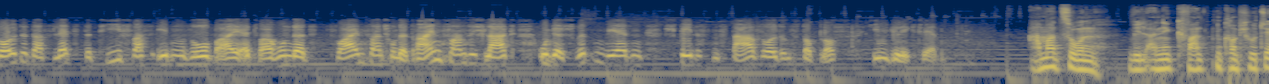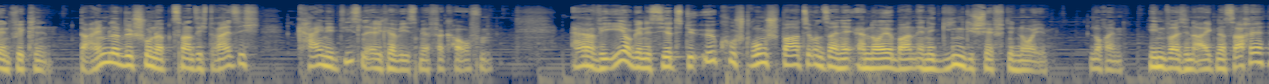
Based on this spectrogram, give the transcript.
sollte das letzte Tief, was eben so bei etwa 122, 123 lag, unterschritten werden. Spätestens da sollte ein Stop-Loss hingelegt werden. Amazon will einen Quantencomputer entwickeln. Daimler will schon ab 2030 keine Diesel-LKWs mehr verkaufen. RWE organisiert die Ökostromsparte und seine erneuerbaren Energiengeschäfte neu. Noch ein Hinweis in eigener Sache.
